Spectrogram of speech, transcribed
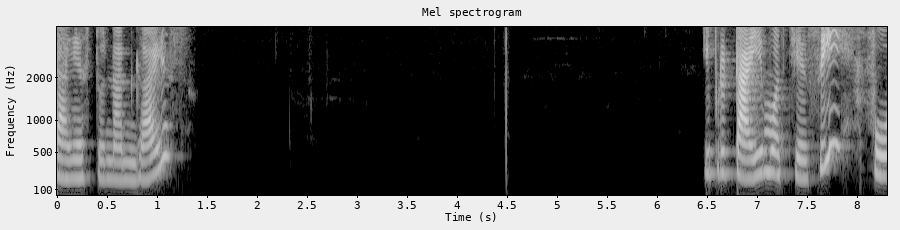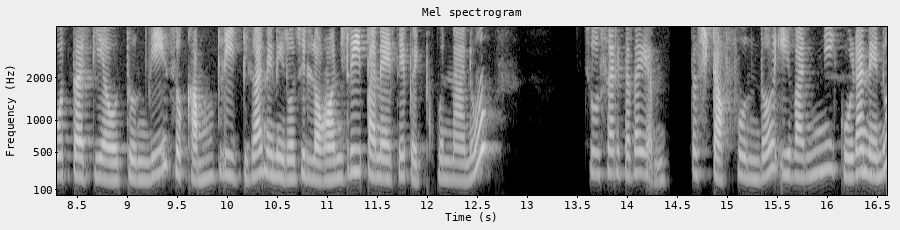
తాగేస్తున్నాను గాయస్ ఇప్పుడు టైం వచ్చేసి ఫోర్ థర్టీ అవుతుంది. సో కంప్లీట్గా నేను ఈరోజు లాండ్రీ పని అయితే పెట్టుకున్నాను. చూసారు కదా ఎంత స్టఫ్ ఉందో. ఇవన్నీ కూడా నేను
